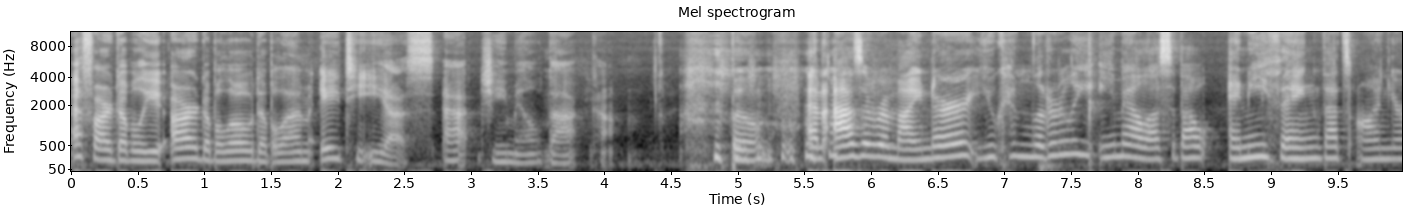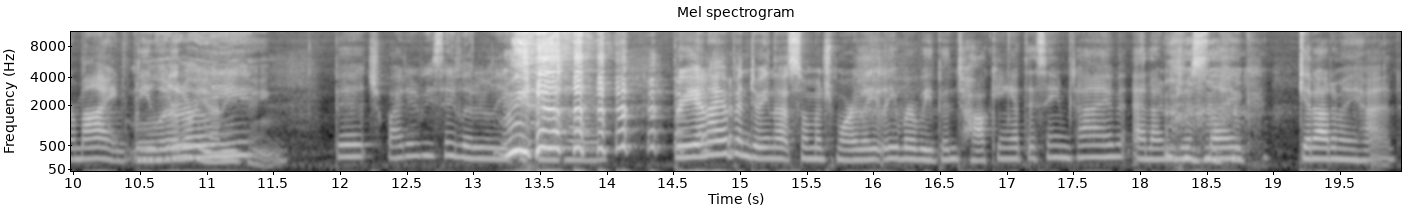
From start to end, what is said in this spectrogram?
F R W E R O O M M A T E S at gmail.com. Boom. and as a reminder, you can literally email us about anything that's on your mind. We Literally, literally, anything. Bitch, why did we say literally at the same time? Brie and I have been doing that so much more lately where we've been talking at the same time and I'm just like, get out of my head.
